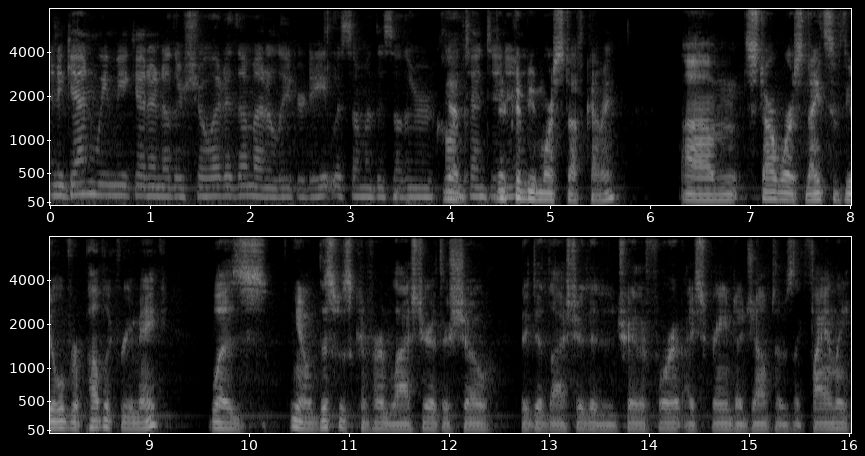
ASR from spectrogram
And again, we may get another show out of them at a later date with some of this other content. Yeah, there could it. be more stuff coming. Um, Star Wars Knights of the Old Republic remake was, you know, this was confirmed last year at their show they did last year. They did a trailer for it. I screamed, I jumped. I was like, finally.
